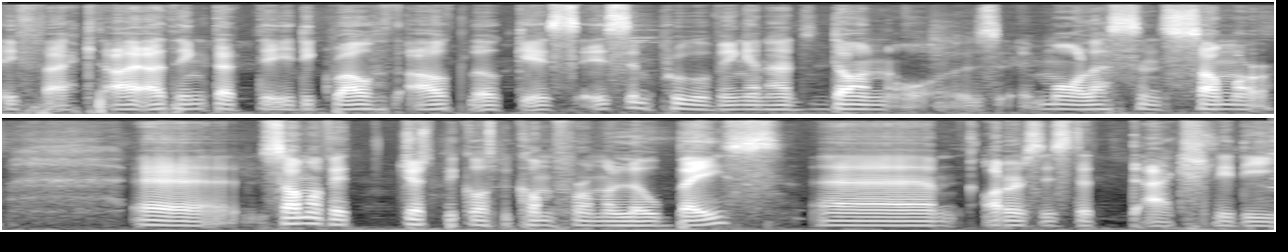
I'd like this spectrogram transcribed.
effect. I, I think that the, the growth outlook is, is improving and has done more or less since summer. Uh, some of it just because we come from a low base. Um, others is that actually the,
